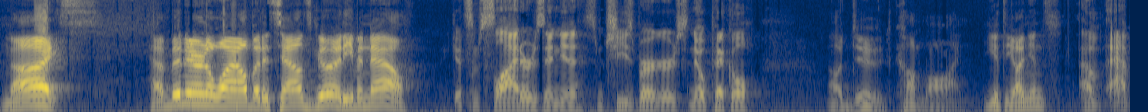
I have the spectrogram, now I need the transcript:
Nice. Haven't been there in a while, but it sounds good even now. Get some sliders in you, some cheeseburgers, no pickle. Oh, dude, come on. You get the onions? Uh, a-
